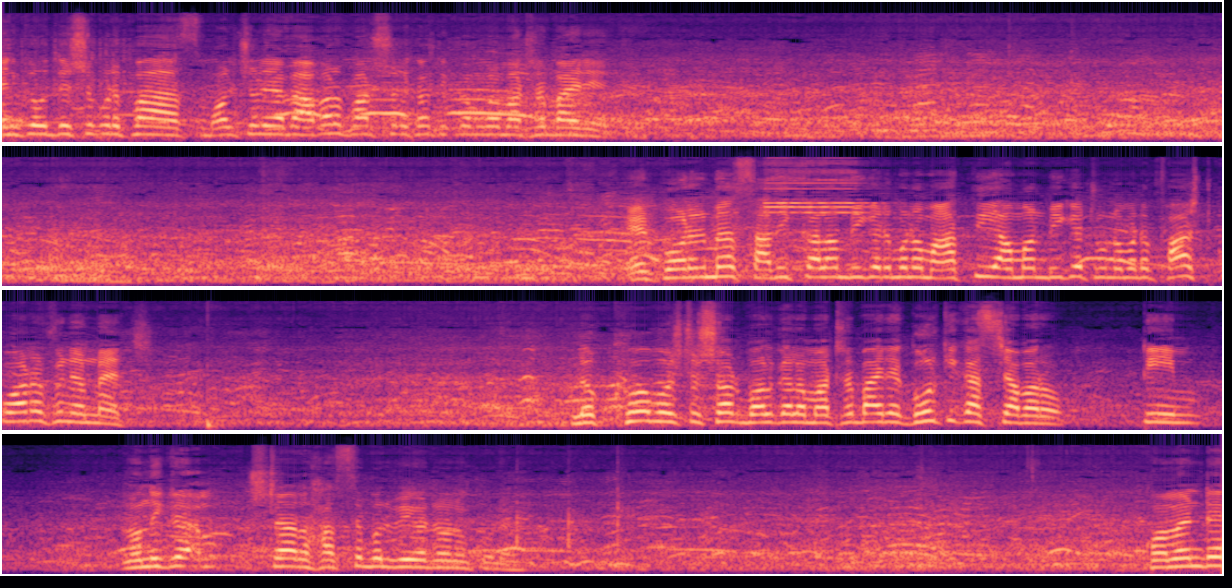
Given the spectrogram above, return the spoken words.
সাইনকে উদ্দেশ্য করে পাস, বল চলে যাবে, আবারও পার্শ্ব রেখা অতিক্রম করে মাঠের বাইরে। এর পরের ম্যাচ সাদিক কালাম ব্রিগেড মানে মাতি আমান ব্রিগেড টুর্নামেন্টের ফার্স্ট কোয়ার্টার ফাইনাল ম্যাচ লক্ষ্য বৈষ্ট শট বল গেল মাঠের বাইরে গোল কিক আসছে আবারও। Team Nandigram star Hasibul brigade অনুকূলে কমেন্টে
